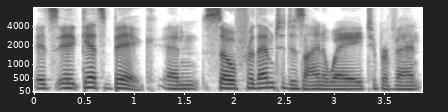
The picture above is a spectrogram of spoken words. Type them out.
it's it gets big, and so for them to design a way to prevent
